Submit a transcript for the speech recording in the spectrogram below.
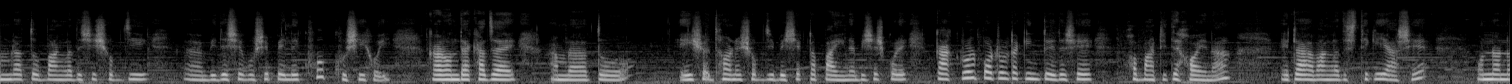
আমরা তো বাংলাদেশি সবজি বিদেশে বসে পেলে খুব খুশি হই। কারণ দেখা যায়, আমরা তো এই ধরনের সবজি বেশি একটা পাই না। বিশেষ করে কাকরোল পটলটা কিন্তু এদেশে মাটিতে হয় না। এটা বাংলাদেশ থেকেই আসে। অন্যান্য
